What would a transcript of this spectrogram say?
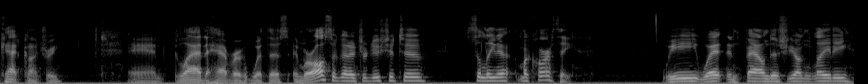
Cat Country, and glad to have her with us. And we're also going to introduce you to Selena McCarthy. We went and found this young lady,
